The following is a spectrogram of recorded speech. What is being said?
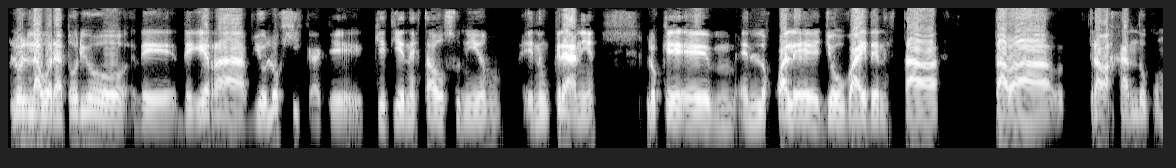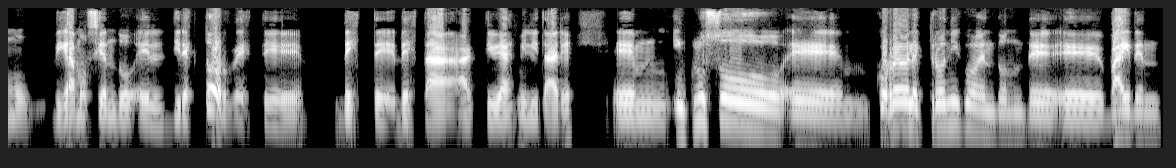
los laboratorios de, guerra biológica que, tiene Estados Unidos en Ucrania, los que, em, en los cuales Joe Biden estaba, estaba trabajando como, digamos, siendo el director de, este, de, este, de estas actividades militares. Em, incluso em, correo electrónico en donde eh, Biden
